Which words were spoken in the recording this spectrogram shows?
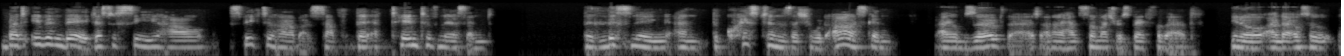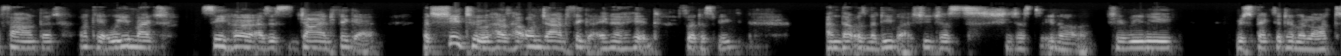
But even there, just to see how, speak to her about stuff, the attentiveness and the listening and the questions that she would ask and I observed that and I had so much respect for that. You know, and I also found that, okay, we might see her as this giant figure, but she too has her own giant figure in her head, so to speak. And that was Madiba. She just, she just, you know, she really respected him a lot.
